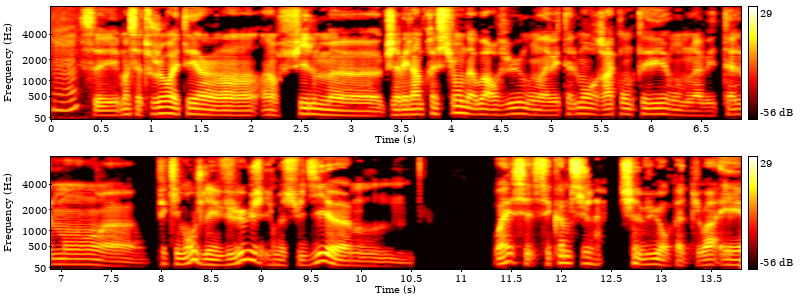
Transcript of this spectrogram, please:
mhm. c'est moi ça a toujours été un, un film euh, que j'avais l'impression d'avoir vu, on en avait tellement raconté, on l'avait tellement effectivement, je l'ai vu, je me suis dit Ouais, c'est c'est comme si je l'avais vu, en fait, tu vois? Et,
